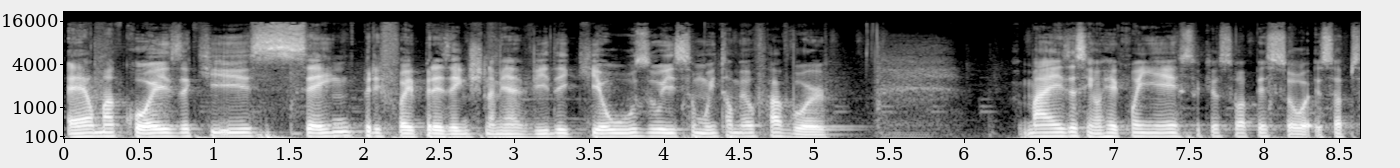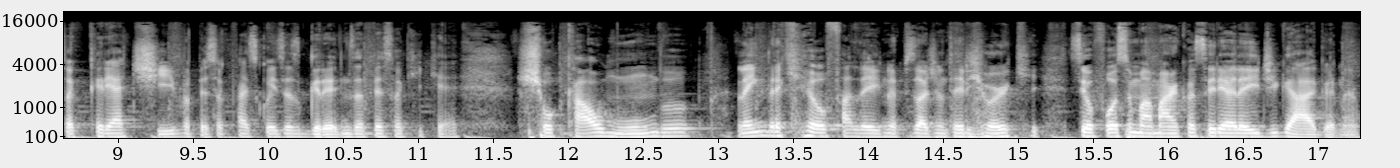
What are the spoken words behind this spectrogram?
é uma coisa que sempre foi presente na minha vida e que eu uso isso muito ao meu favor. Mas, assim, eu reconheço que eu sou a pessoa. Eu sou a pessoa criativa, a pessoa que faz coisas grandes, a pessoa que quer chocar o mundo. Lembra que eu falei no episódio anterior que se eu fosse uma marca, eu seria a Lady Gaga, né?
